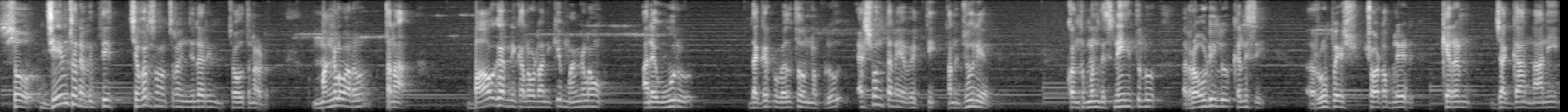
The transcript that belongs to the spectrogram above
సో జేమ్స్ అనే వ్యక్తి చివరి సంవత్సరం ఇంజనీరింగ్ చదువుతున్నాడు. మంగళవారం తన బావగారిని కలవడానికి మంగళం అనే ఊరు దగ్గరకు వెళ్తూ ఉన్నప్పుడు యశ్వంత్ అనే వ్యక్తి తన జూనియర్ కొంతమంది స్నేహితులు రౌడీలు కలిసి రూపేష్ చోట బ్లేడ్ కిరణ్ జగ్గా నాని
